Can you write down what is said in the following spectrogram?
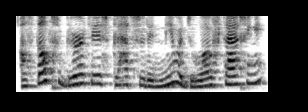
als dat gebeurd is, plaatsen we de nieuwe doelovertuiging.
